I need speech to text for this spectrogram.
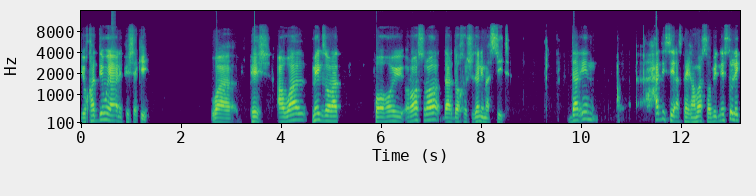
یقدم یعنی پیشکی. و پیش اول میگذارد پاهای راست را در داخل شدن مسجد. در این حدیثی از پیغمبر ثابت نیست. ولی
